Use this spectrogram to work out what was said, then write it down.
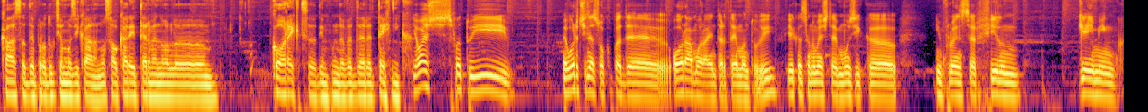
casă de producție muzicală, nu? Sau care e termenul uh, corect uh, din punct de vedere tehnic? Eu aș sfătui pe oricine se ocupă de o ramură a entertainmentului, fie că se numește muzică, influencer, film, gaming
